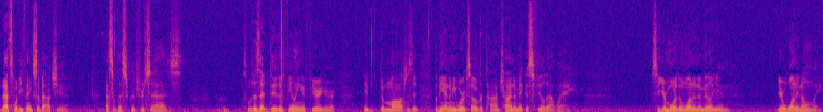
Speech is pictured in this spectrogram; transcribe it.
that's what He thinks about you. That's what that scripture says. So, what does that do to feeling inferior? It demolishes it. But the enemy works overtime trying to make us feel that way. See, you're more than one in a million. You're one and only.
